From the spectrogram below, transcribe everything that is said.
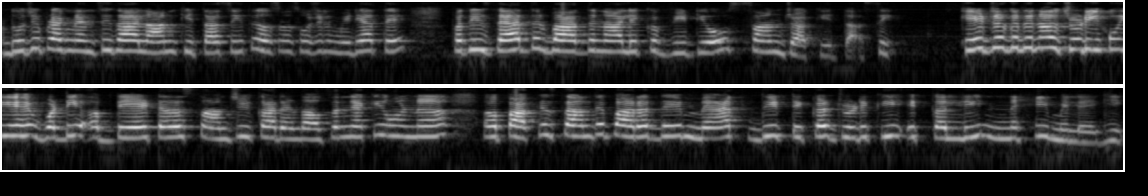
ਦੂਜੀ ਪ੍ਰੈਗਨੈਂਸੀ ਦਾ ਐਲਾਨ ਕੀਤਾ ਸੀ ਤੇ ਉਸਨੇ ਸੋਸ਼ਲ ਮੀਡੀਆ ਤੇ ਪਤੀ ਜ਼ੈਦ ਦਰਬਾਰ ਦੇ ਨਾਲ ਇੱਕ ਵੀਡੀਓ ਸਾਂਝਾ ਕੀਤਾ ਸੀ। ਖੇਡ ਜਗਤ ਦੇ ਨਾਲ ਜੁੜੀ ਹੋਈ ਇਹ ਵੱਡੀ ਅਪਡੇਟ ਸਾਂਝੀ ਕਰ ਰਹੇ ਦੱਸ ਦਿੰਦੇ ਹਾਂ ਕਿ ਹੁਣ ਪਾਕਿਸਤਾਨ ਤੇ ਭਾਰਤ ਦੇ ਮੈਚ ਦੀ ਟਿਕਟ ਜਿਹੜੀ ਕਿ ਇਕੱਲੀ ਨਹੀਂ ਮਿਲੇਗੀ।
